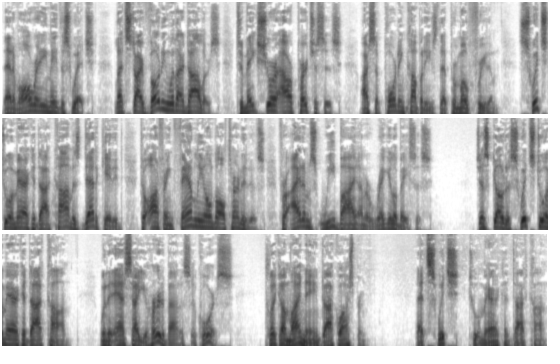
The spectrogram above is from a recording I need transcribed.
that have already made the switch. Let's start voting with our dollars to make sure our purchases are supporting companies that promote freedom. SwitchToAmerica.com is dedicated to offering family owned alternatives for items we buy on a regular basis. Just go to SwitchToAmerica.com. When it asks how you heard about us, of course, click on my name, Doc Washburn. That's SwitchToAmerica.com.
